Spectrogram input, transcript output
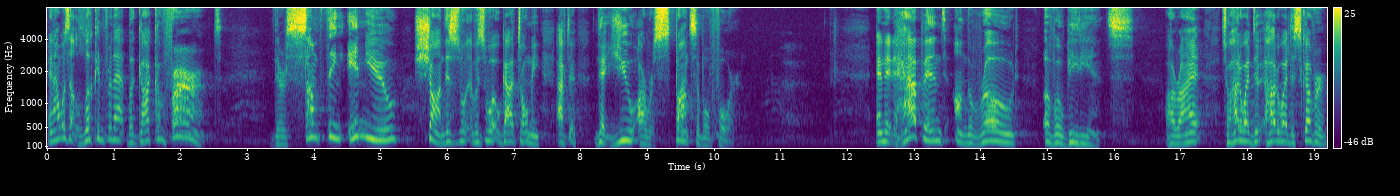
and I wasn't looking for that, but God confirmed there's something in you, Sean. This is what, this is what God told me after that you are responsible for. And it happened on the road of obedience. All right? So how do I do, how do I discover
